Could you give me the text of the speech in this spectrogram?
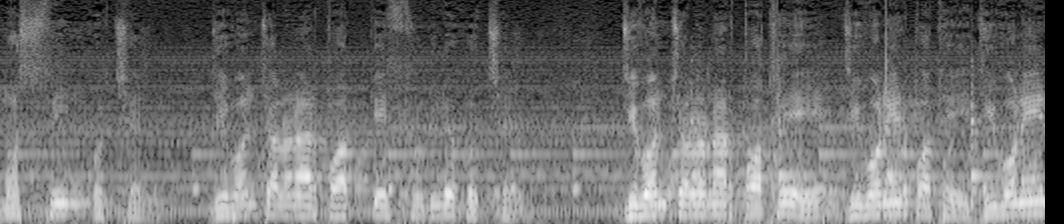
মসৃণ করছেন, জীবন চলনার পথকে সুদৃঢ় করছেন। জীবন চলনার পথে, জীবনের পথে, জীবনের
